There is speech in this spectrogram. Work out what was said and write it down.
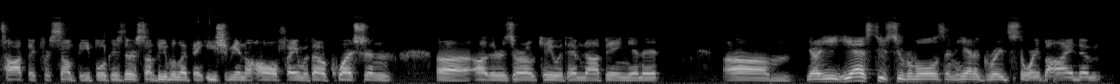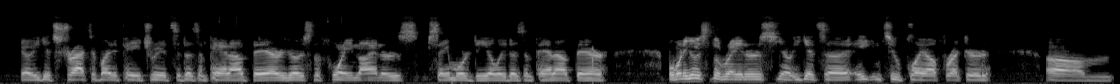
topic for some people because there are some people that think he should be in the Hall of Fame without question. Uh, others are okay with him not being in it. Um, you know, he, he has two Super Bowls and he had a great story behind him you know, he gets drafted by the Patriots. It doesn't pan out there. He goes to the 49ers. Same ordeal. He doesn't pan out there. But when he goes to the Raiders, you know, he gets a eight and two playoff record. Um,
